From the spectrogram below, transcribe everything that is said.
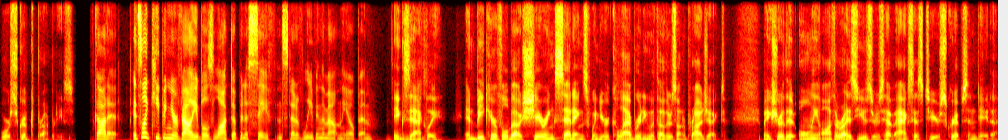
or script properties. Got it. It's like keeping your valuables locked up in a safe instead of leaving them out in the open. Exactly. And be careful about sharing settings when you're collaborating with others on a project. Make sure that only authorized users have access to your scripts and data.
